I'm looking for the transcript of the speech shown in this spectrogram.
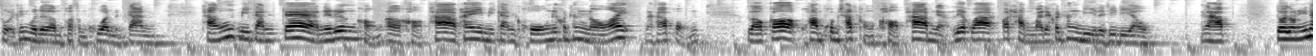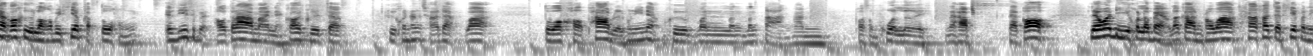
สวยขึ้นกว่าเดิมพอสมควรเหมือนกัน ทั้งมีการแก้ในเรื่องของออขอบภาพให้มีการโค้งได้ค่อนข้างน้อยนะครับผม แล้วก็ความคมชัดของขอบภาพเนี่ย เรียกว่าก็ทำมาได้ค่อนข้างดีเลยทีเดียวนะครับ โดยตรงนี้เนี่ยก็คือลองไปเทียบกับตัวของ SD11 Ultra มาเนี่ยก็คือจะคือค่อนข้างชัดอะว่าตัวขอบภาพหรือพวกนี้เนี่ยคือมันมันมันต่างกันพอสมควรเลยนะครับ แต่ก็เรียกว่าดีคนละแบบแล้วกัน เพราะว่าถ้าถ้าจะเทียบกันจ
